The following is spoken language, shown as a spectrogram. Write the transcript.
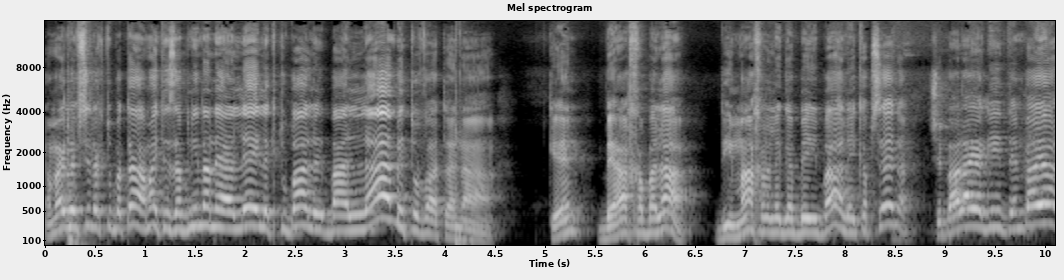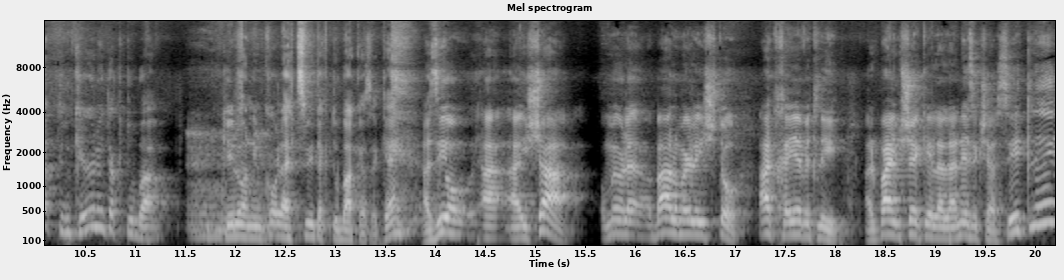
עמאי לא הפסידה כתובתה, עמאי תזבנינא נעלי לכתובה לבעלה בטובת הנאה. כן? באח הבעלה. דימחלה לגבי בעלי קפסדה. שבעלה יגיד, אין בעיה, תמכרי לי את הכתובה. כאילו אני אמכור לעצמי את הכתובה כזה, כן? אז היא, האישה, אומר, הבעל אומר לאשתו, את חייבת לי 2,000 שקל על הנזק שעשית לי,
